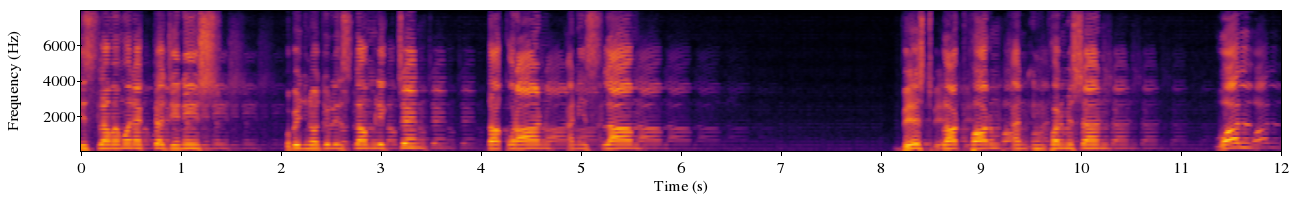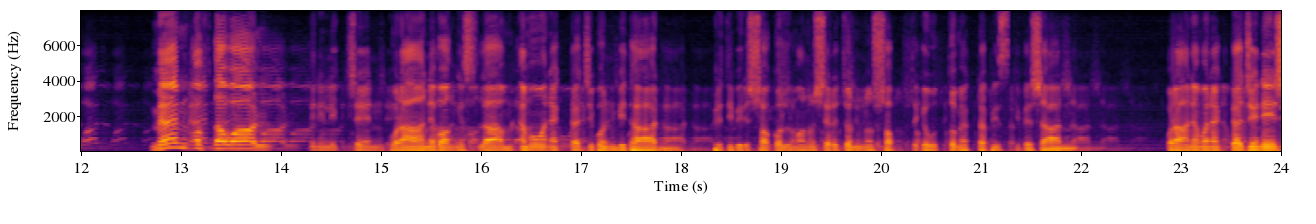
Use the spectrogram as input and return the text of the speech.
ইসলাম এমন একটা জিনিস, কবি নজরুল ইসলাম লিখছেন the Quran and Islam best platform and information world man of the world তিনি লিখছেন, কোরআন এবং ইসলাম এমন একটা জীবন বিধান, পৃথিবীর সকল মানুষের জন্য সব থেকে উত্তম একটা প্রেসক্রিপশন কোরআন এমন একটা জিনিস,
